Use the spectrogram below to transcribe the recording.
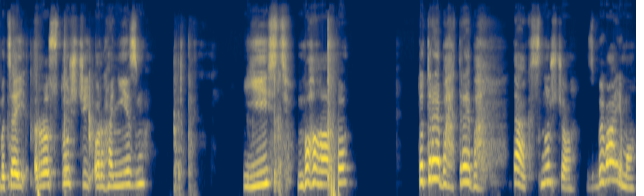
бо цей ростущий організм їсть багато. То треба, треба. Так, ну що, збиваємо.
